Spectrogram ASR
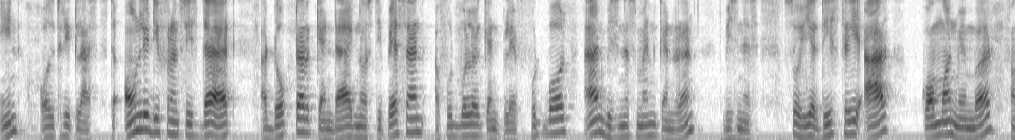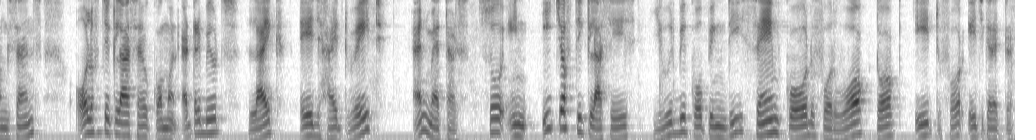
in all three class. The only difference is that a doctor can diagnose the patient, a footballer can play football and businessman can run business. So here these three are common member functions. All of the class have common attributes like age, height, weight and methods. So in each of the classes you will be copying the same code for walk, talk, eat for each character.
